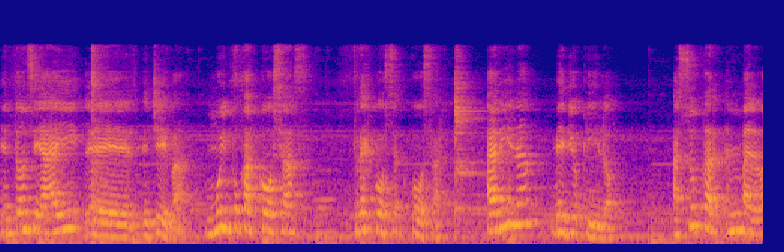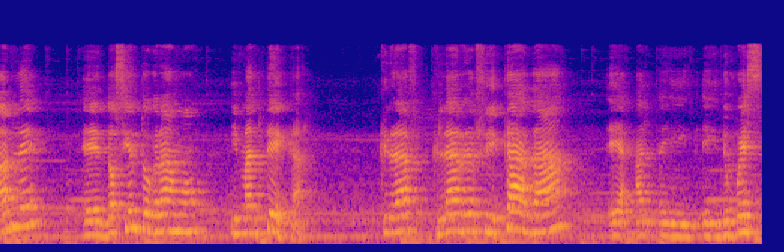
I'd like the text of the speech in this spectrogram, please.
Entonces ahí eh, lleva muy pocas cosas, tres cosas. Harina, medio kilo. Azúcar invaluable, 200 eh, gramos. Y manteca clarificada eh, y, después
